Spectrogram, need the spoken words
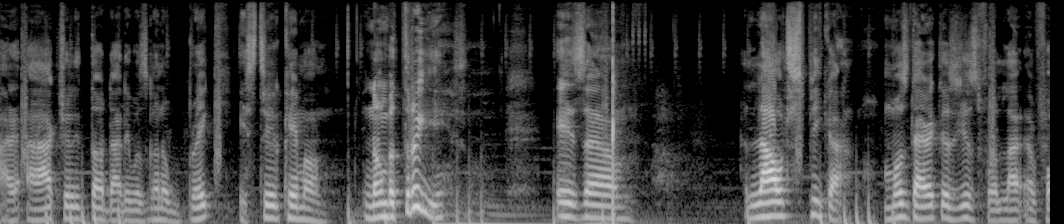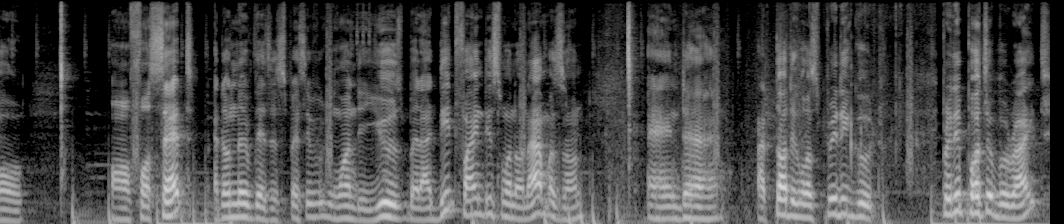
I, I actually thought that it was going to break. It still came on. Number three is um, loudspeaker most directors use for uh, for uh, for set. I don't know if there's a specific one they use, but I did find this one on Amazon, and uh, I thought it was pretty good, pretty portable, right?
